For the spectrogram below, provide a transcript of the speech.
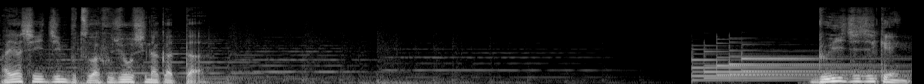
怪しい人物は浮上しなかった。類似事件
